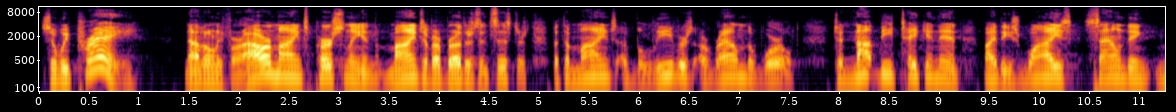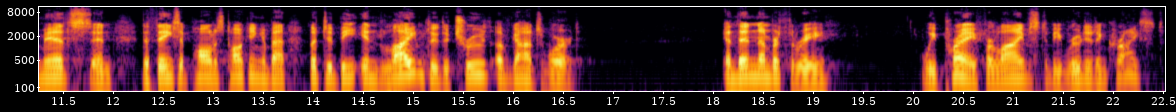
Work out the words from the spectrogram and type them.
So we pray not only for our minds personally and the minds of our brothers and sisters, but the minds of believers around the world to not be taken in by these wise sounding myths and the things that Paul is talking about, but to be enlightened through the truth of God's Word. And then, number three, we pray for lives to be rooted in Christ,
